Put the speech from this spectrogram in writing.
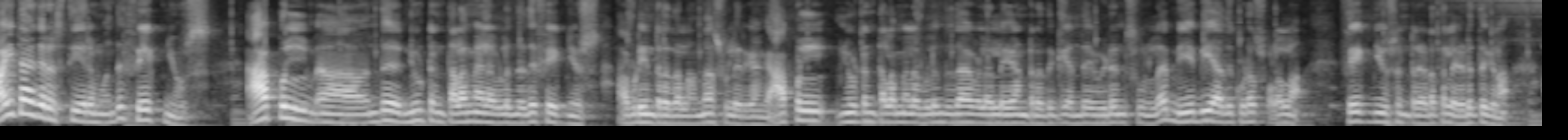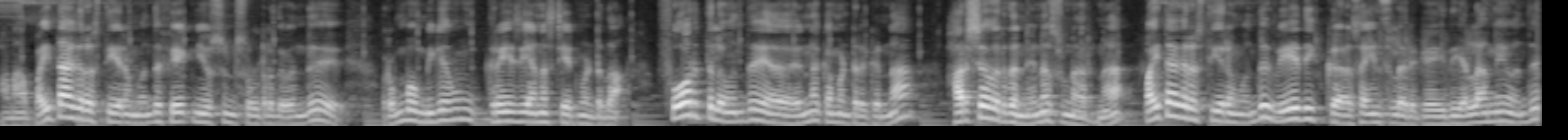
பைத்தாகரஸ் தியரம் வந்து ஃபேக் நியூஸ் ஆப்பிள் வந்து நியூட்டன் தலைமையில் விழுந்தது ஃபேக் நியூஸ் அப்படின்றதெல்லாம் தான் சொல்லியிருக்காங்க. ஆப்பிள் நியூட்டன் தலைமையில் விழுந்ததா விழலையான்றதுக்கு எந்த எவிடன்ஸும் இல்லை. மேபி அது கூட சொல்லலாம். ஃபேக் நியூஸ்ன்ற இடத்துல எடுத்துக்கலாம். ஆனால் பைத்தாகரஸ் தீரம் வந்து ஃபேக் நியூஸ்ன்னு சொல்கிறது வந்து ரொம்ப மிகவும் கிரேசியான ஸ்டேட்மெண்ட்டு தான். ஃபோர்த்தில் வந்து என்ன கமெண்ட் இருக்குன்னா ஹர்ஷவர்தன் என்ன சொன்னார்னா பைத்தாகரஸ் தீரம் வந்து வேதிக் சயின்ஸில் இருக்குது இது எல்லாமே வந்து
